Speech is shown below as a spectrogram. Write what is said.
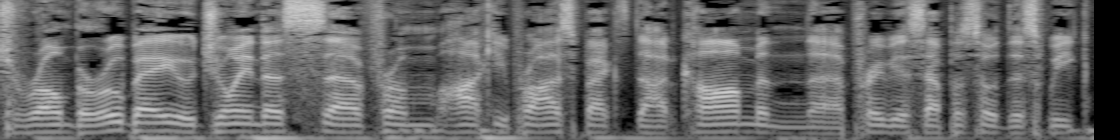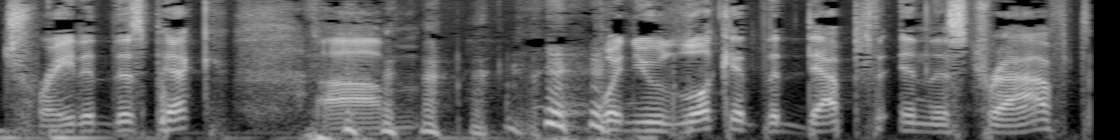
Jerome Berube, who joined us uh, from hockeyprospects.com in the previous episode this week, traded this pick. Um, when you look at the depth in this draft,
